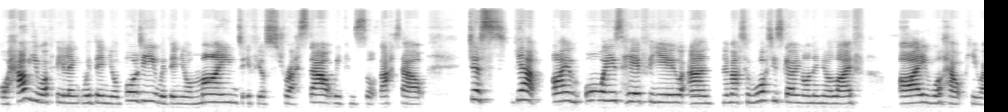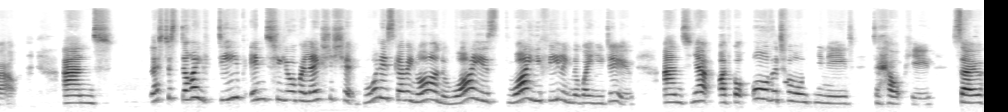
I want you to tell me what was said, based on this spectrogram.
or how you are feeling within your body, within your mind. If you're stressed out, we can sort that out. Just, yeah, I am always here for you. And no matter what is going on in your life, I will help you out. And let's just dive deep into your relationship. What is going on? Why is why are you feeling the way you do? And yeah, I've got all the tools you need to help you. So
